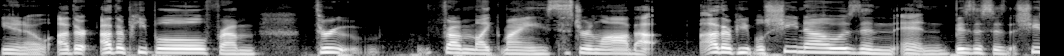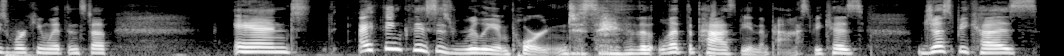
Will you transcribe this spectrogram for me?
you know other other people from through from like my sister-in-law about other people she knows and and businesses that she's working with and stuff and i think this is really important to say that let the past be in the past because just because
